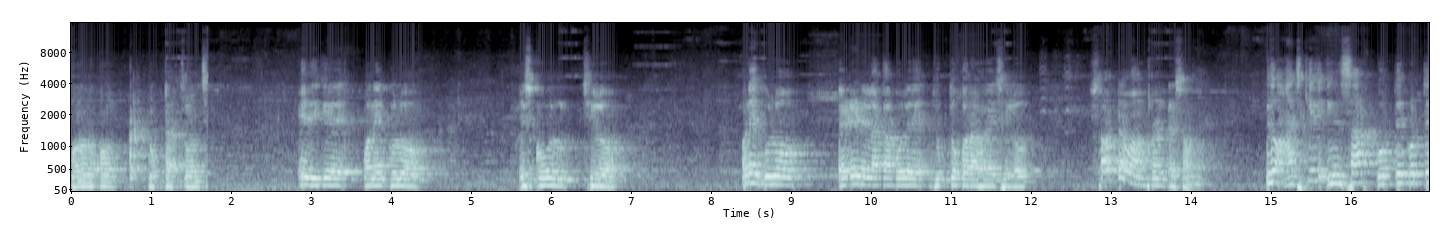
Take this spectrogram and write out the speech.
কোনো রকম টুকটাক চলছে। এদিকে অনেকগুলো স্কুল ছিল, অনেকগুলো এডেড এলাকা বলে যুক্ত করা হয়েছিল। সবটা বামফ্রন্টের সময় কিন্তু আজকে ইনসাফ করতে করতে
